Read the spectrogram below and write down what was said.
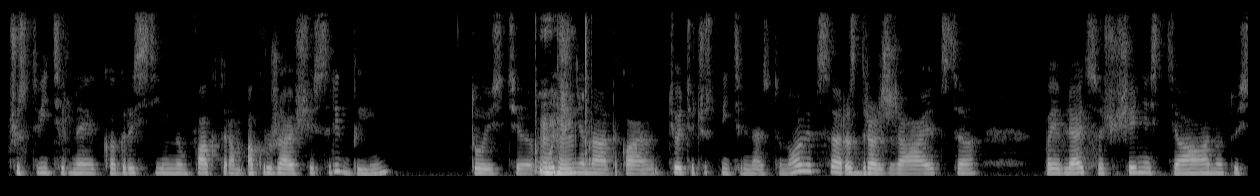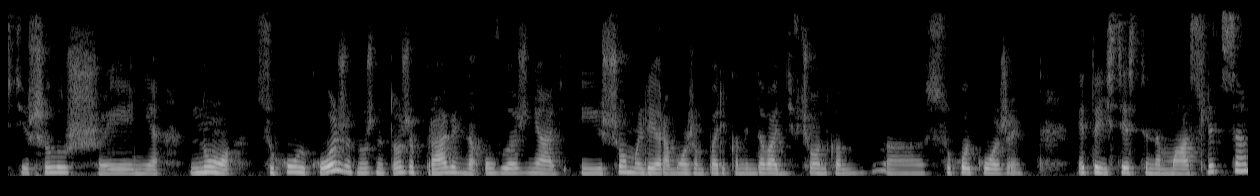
чувствительной к агрессивным факторам окружающей среды. То есть mm-hmm. очень она такая тетя чувствительная становится, раздражается, появляется ощущение стянутости, шелушения, но сухую кожу нужно тоже правильно увлажнять. И что мы, Лера, можем порекомендовать девчонкам э, с сухой кожей? Это, естественно, маслица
